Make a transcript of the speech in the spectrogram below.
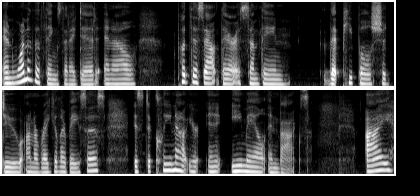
And one of the things that I did, and I'll put this out there as something that people should do on a regular basis, is to clean out your email inbox. I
